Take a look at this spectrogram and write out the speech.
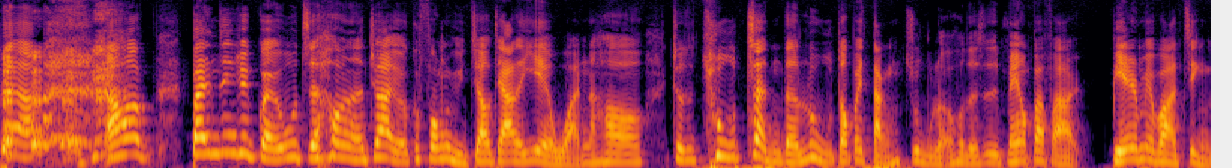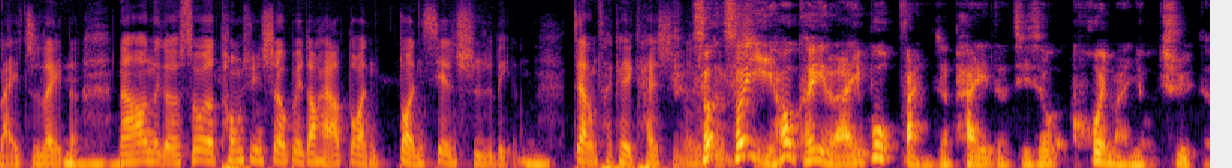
对啊，然后搬进去鬼屋之后呢，就要有一个风雨交加的夜晚，然后就是出镇的路都被挡住了，或者是没有办法，别人没有办法进来之类的。嗯然后那个所有的通讯设备都还要断断线失联，这样才可以开始那个。所以所以以后可以来一部反着拍的，其实会蛮有趣的。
